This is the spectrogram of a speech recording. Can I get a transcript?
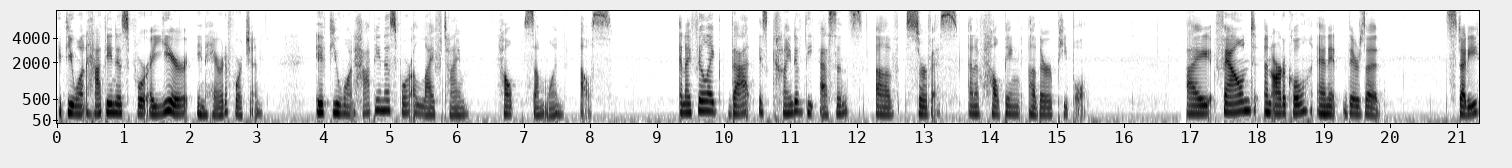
if you want happiness for a year, inherit a fortune. If you want happiness for a lifetime, help someone else. And I feel like that is kind of the essence of service and of helping other people. I found an article and it there's a study,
